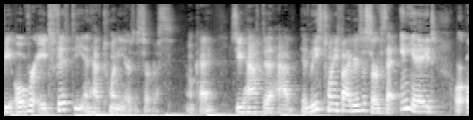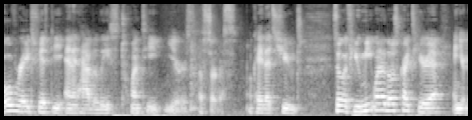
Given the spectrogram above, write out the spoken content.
be over age 50 and have 20 years of service. Okay? So you have to have at least 25 years of service at any age or over age 50 and have at least 20 years of service. Okay? That's huge. So if you meet one of those criteria and your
